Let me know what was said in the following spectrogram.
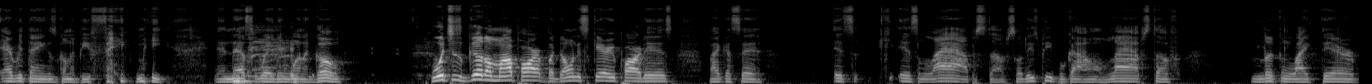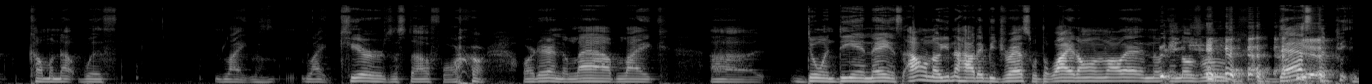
everything is gonna be fake meat, and that's way they want to go, which is good on my part. But the only scary part is, like I said, it's it's lab stuff. So these people got on lab stuff, looking like they're coming up with like like cures and stuff, or or they're in the lab like uh, doing DNA and I don't know. You know how they be dressed with the white on and all that in, the, in those rooms. That's yeah. the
